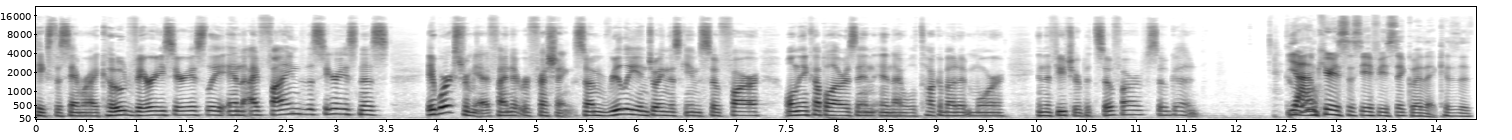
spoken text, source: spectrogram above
takes the samurai code very seriously, and I find the seriousness it works for me. I find it refreshing. So I'm really enjoying this game so far. Only a couple hours in, and I will talk about it more in the future. But so far, so good. Yeah, I'm curious to see if you stick with it because it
